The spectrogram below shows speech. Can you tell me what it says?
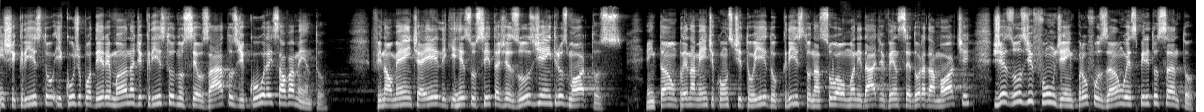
enche Cristo e cujo poder emana de Cristo nos seus atos de cura e salvamento. Finalmente, é ele que ressuscita Jesus de entre os mortos. Então, plenamente constituído Cristo na sua humanidade vencedora da morte, Jesus difunde em profusão o Espírito Santo,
